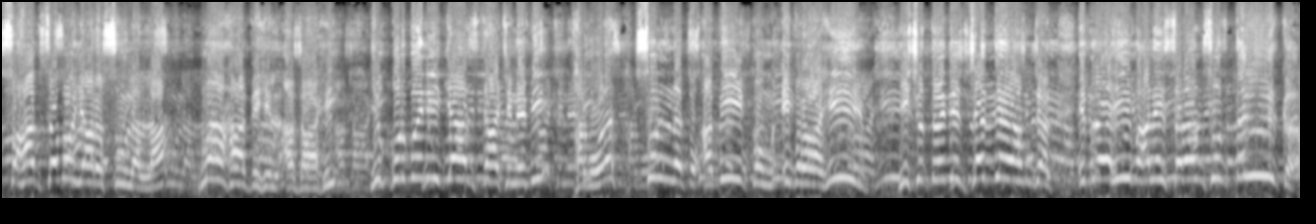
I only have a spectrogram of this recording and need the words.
صحاب صبو یا رسول اللہ ما هذه الازاہی یہ قربٲنی کیٛازِ کاچ نبی۔ فرمونس سنت ابیکم ابراہیم۔ یہ چھُ تُہنٛدِس جد امجد۔ ابراہیم علیہ السلام سُنٛد طریقہ۔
